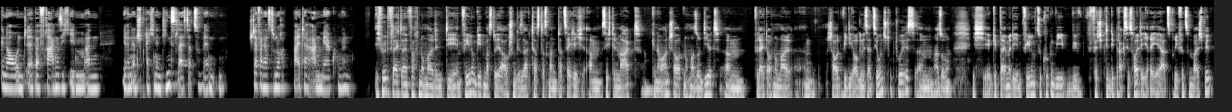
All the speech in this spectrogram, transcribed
Genau, und äh, bei Fragen sich eben an ihren entsprechenden Dienstleister zu wenden. Stefan, hast du noch weitere Anmerkungen? Ich würde vielleicht einfach nochmal die Empfehlung geben, was du ja auch schon gesagt hast, dass man tatsächlich ähm, sich den Markt genau anschaut, nochmal sondiert, ähm, vielleicht auch nochmal ähm, schaut, wie die Organisationsstruktur ist. Ähm, also ich gebe da immer die Empfehlung zu gucken, wie, wie verschickt denn die Praxis heute ihre E-Arztbriefe zum Beispiel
